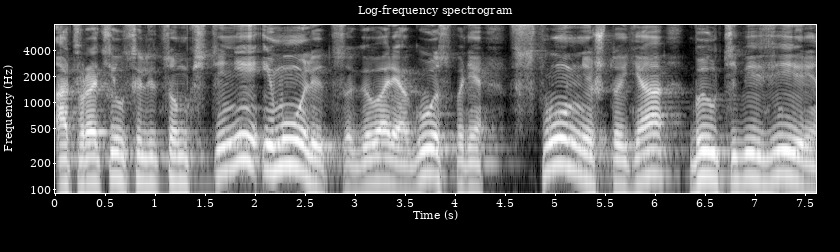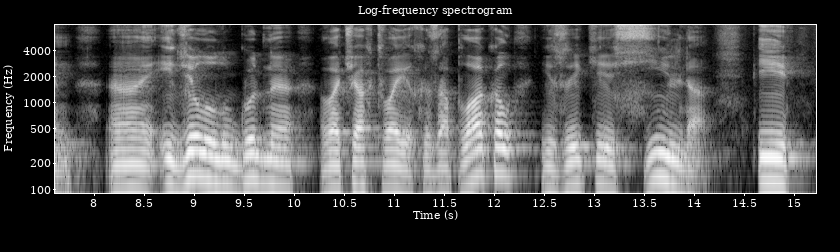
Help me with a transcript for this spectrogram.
отвратился лицом к стене и молится, говоря, «Господи, вспомни, что я был Тебе верен э, и делал угодное в очах Твоих». И заплакал языки сильно. И,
